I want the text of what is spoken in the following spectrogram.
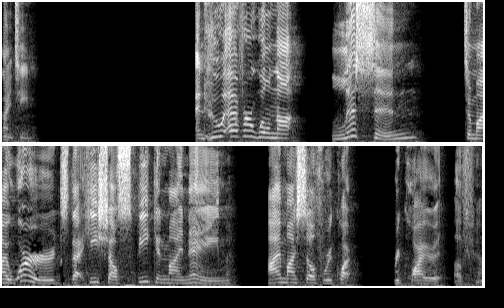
19. And whoever will not listen to my words that he shall speak in my name, I myself require, require it of him.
